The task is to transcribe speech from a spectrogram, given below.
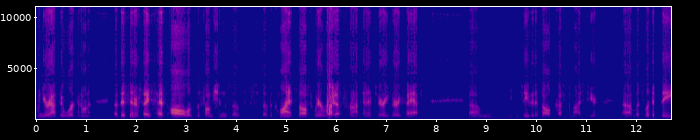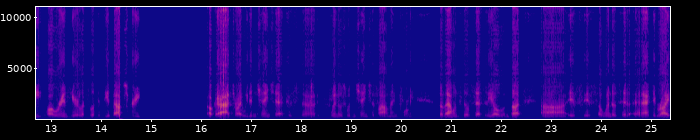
when you're out there working on it. Uh, this interface has all of the functions of, of the client software right up front, and it's very, very fast. Um, you can see that it's all customized here. Uh, let's look at the, while we're in here, let's look at the About screen. Okay, that's right. We didn't change that because uh, Windows wouldn't change the file name for me. So that one's still set to the old one. But uh, if, if Windows had, had acted right,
